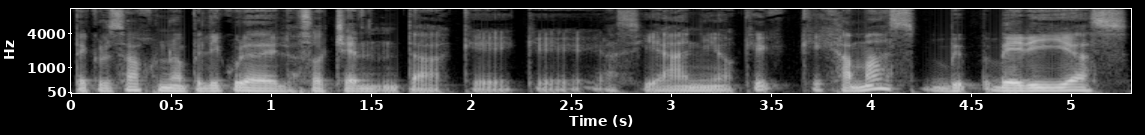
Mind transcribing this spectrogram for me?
te cruzabas con una película de los 80 que, hacía años, que, jamás verías,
